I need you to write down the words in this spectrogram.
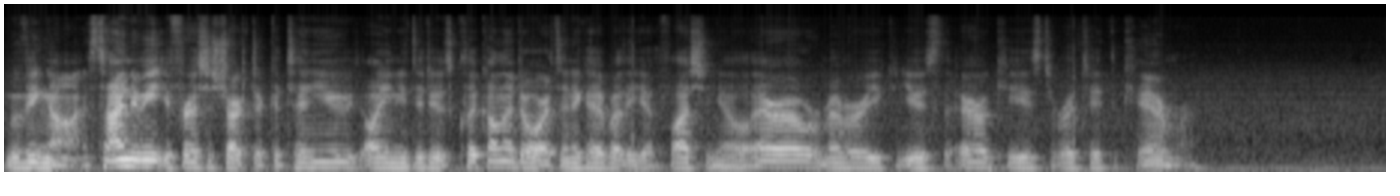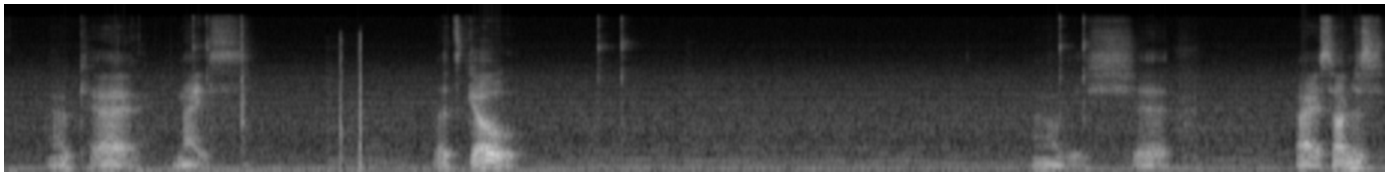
Moving on. It's time to meet your first instructor. Continue. All you need to do is click on the door. It's indicated by the flashing yellow arrow. Remember, you can use the arrow keys to rotate the camera. Okay. Nice. Let's go. Holy shit. Alright, so I'm just,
